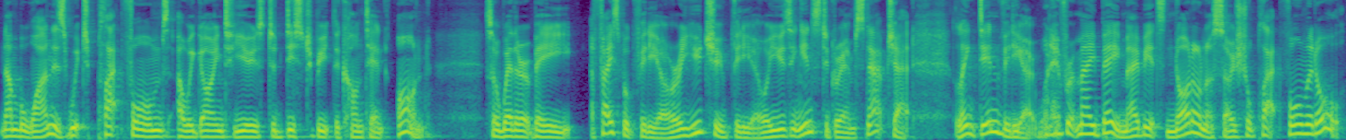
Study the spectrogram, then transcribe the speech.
Number one is which platforms are we going to use to distribute the content on? So, whether it be a Facebook video or a YouTube video or using Instagram, Snapchat, LinkedIn video, whatever it may be, maybe it's not on a social platform at all.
